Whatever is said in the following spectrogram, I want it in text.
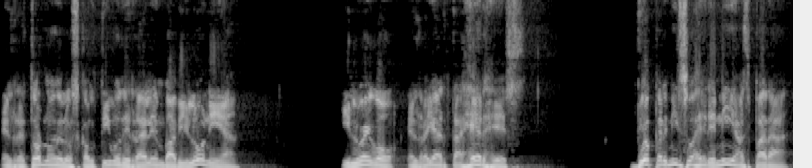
el retorno de los cautivos de Israel en Babilonia, y luego el rey Artajerjes dio permiso a Jeremías para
